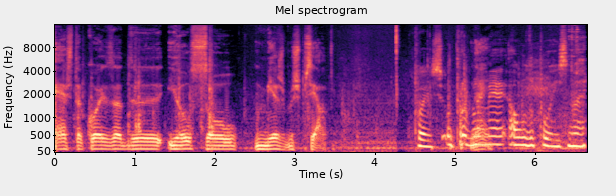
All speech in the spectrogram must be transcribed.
esta coisa de eu sou mesmo especial. Pois, o problema é? é o depois, não é?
